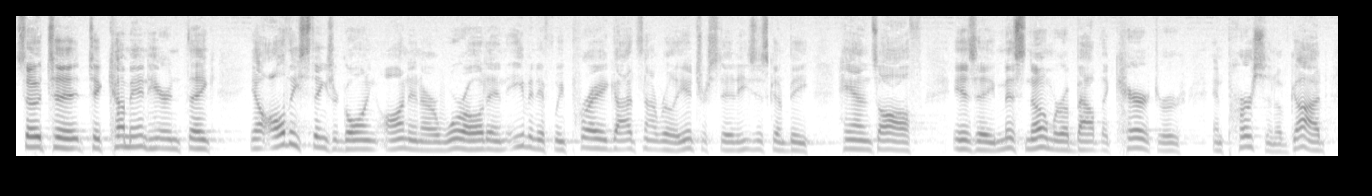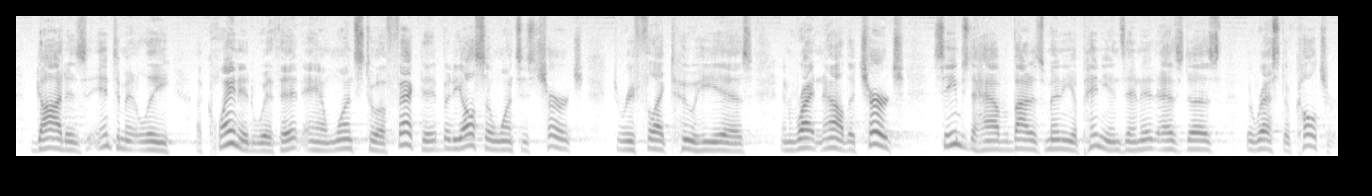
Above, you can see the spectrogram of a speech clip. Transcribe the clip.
So to, to come in here and think, you know, all these things are going on in our world, and even if we pray, God's not really interested, He's just going to be hands off, is a misnomer about the character and person of God. God is intimately acquainted with it and wants to affect it, but He also wants His church to reflect who He is. And right now, the church seems to have about as many opinions in it as does the rest of culture.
